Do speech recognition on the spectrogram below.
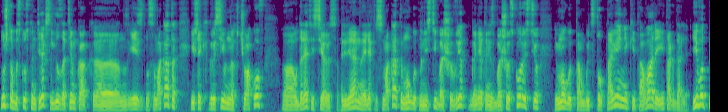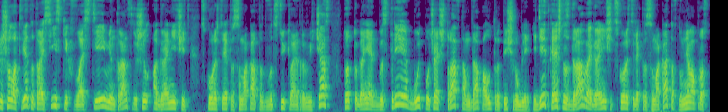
Ну, чтобы искусственный интеллект следил за тем, как э, ездить на самокатах и всяких агрессивных чуваков э, удалять из сервиса. Реально электросамокаты могут нанести большой вред, гонять они с большой скоростью, и могут там быть столкновения, какие-то аварии и так далее. И вот пришел ответ от российских властей. Минтранс решил ограничить скорость электросамокатов 20 км в час – тот, кто гоняет быстрее, будет получать штраф там до полутора тысяч рублей. Идея, конечно, здравая, ограничить скорость электросамокатов, но у меня вопрос,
